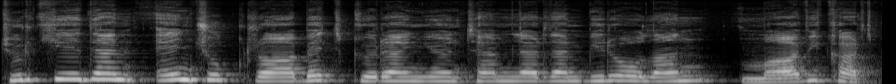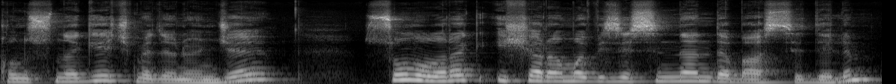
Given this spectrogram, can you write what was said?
Türkiye'den en çok rağbet gören yöntemlerden biri olan mavi kart konusuna geçmeden önce son olarak iş arama vizesinden de bahsedelim.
